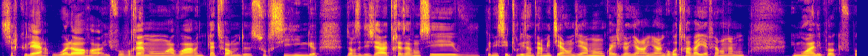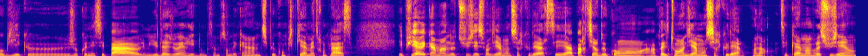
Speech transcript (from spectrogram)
circulaires ou alors il faut vraiment avoir une plateforme de sourcing d'ores et déjà très avancée. Où vous connaissez tous les intermédiaires en diamant quoi. Je veux dire il y a, il y a un gros travail à faire en amont et moi, à l'époque, faut pas oublier que je connaissais pas le milieu de la joaillerie, donc ça me semblait quand même un petit peu compliqué à mettre en place. Et puis, avec quand même un autre sujet sur le diamant circulaire, c'est à partir de quand appelle-t-on un diamant circulaire? Voilà, c'est quand même un vrai sujet. Hein.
